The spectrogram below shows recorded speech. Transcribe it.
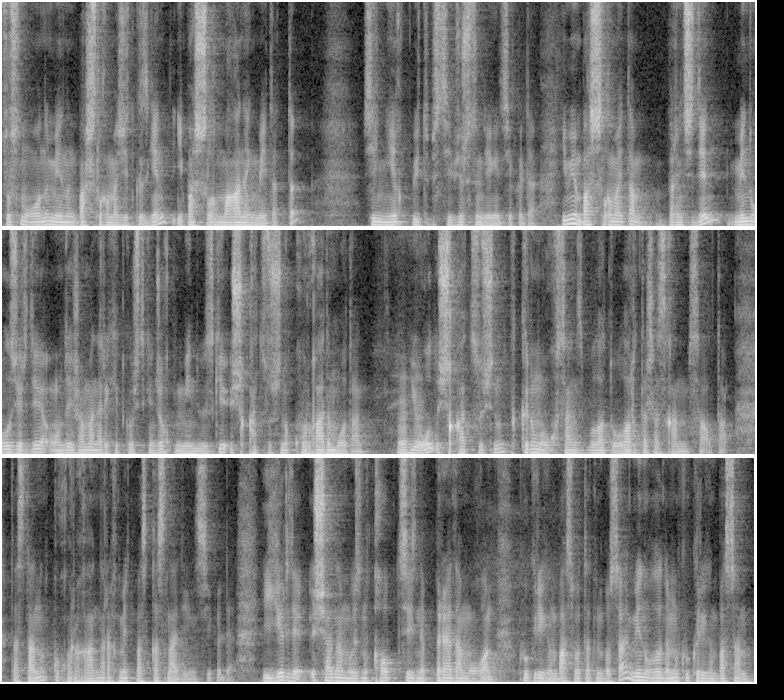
сосын оны менің басшылығыма жеткізген и басшылығым маған әңгіме айтады сен неғып бүйтіп істеп жүрсің деген секілді. И мен басшылығыма айтамын біріншіден мен ол жерде ондай жаман әрекет көрсеткен жоқпын. Мен өзге үш қатысушыны қорғадым одан. И ол үш қатысушының пікірін оқысаңыз болады олар да жазған мысалы там. Дастанның қорғағанына рахмет басқасына деген секілді. Егер де үш адам өзін қауіпті сезініп бір адам оған көкірегін басып жататын болса мен ол адамның көкірегін басамын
